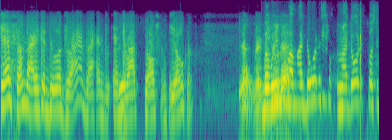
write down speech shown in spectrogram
yes, somebody could do a drive by and, and drop off some yogurt. yeah, they can But we do know what my daughter my daughter supposed to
